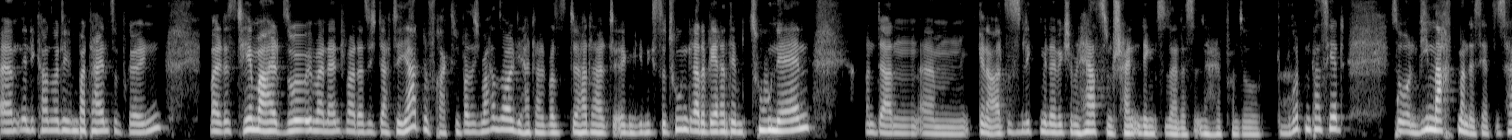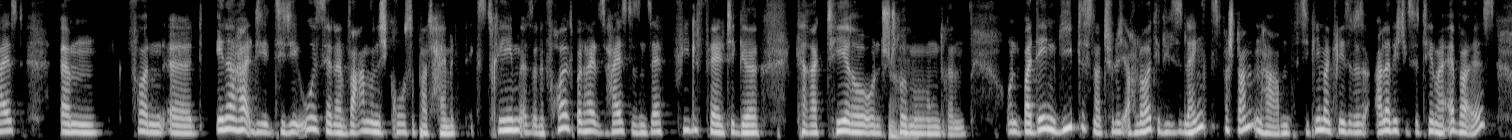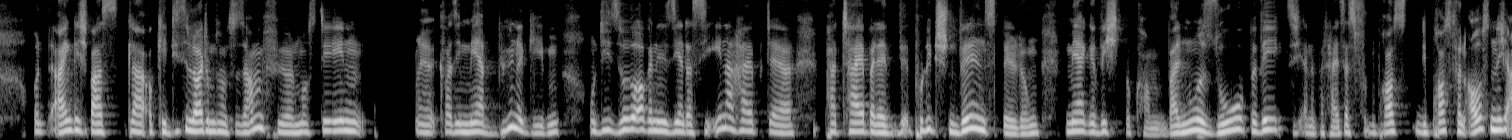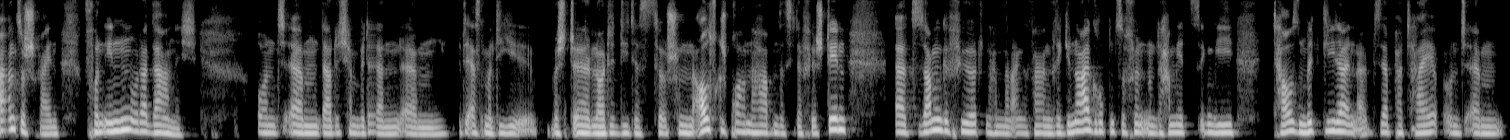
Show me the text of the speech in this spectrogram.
ähm, in die konservativen Parteien zu bringen, weil das Thema halt so immanent war, dass ich dachte, ja, du fragst mich, was ich machen soll. Die hat halt was, die hat halt irgendwie nichts zu tun, gerade während dem Zunähen. Und dann, ähm, genau, also es liegt mir da wirklich im Herzen und scheint ein Ding zu sein, das innerhalb von so Geburten passiert. So, und wie macht man das jetzt? Das heißt, ähm, von äh, innerhalb, die CDU ist ja eine wahnsinnig große Partei mit extrem, also eine Volkspartei, das heißt, es sind sehr vielfältige Charaktere und mhm. Strömungen mhm. drin. Und bei denen gibt es natürlich auch Leute, die es längst verstanden haben, dass die Klimakrise das allerwichtigste Thema ever ist. Und eigentlich war es klar, okay, diese Leute muss man zusammenführen, muss denen quasi mehr Bühne geben und die so organisieren, dass sie innerhalb der Partei bei der politischen Willensbildung mehr Gewicht bekommen, weil nur so bewegt sich eine Partei. Das heißt, du brauchst, die brauchst von außen nicht anzuschreien, von innen oder gar nicht. Und ähm, dadurch haben wir dann ähm, erstmal die äh, Leute, die das schon ausgesprochen haben, dass sie dafür stehen, äh, zusammengeführt und haben dann angefangen, Regionalgruppen zu finden und haben jetzt irgendwie tausend Mitglieder in dieser Partei und ähm,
